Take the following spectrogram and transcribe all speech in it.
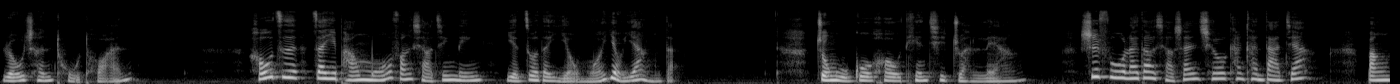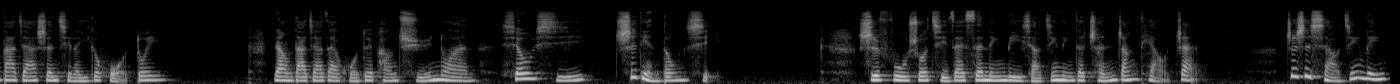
揉成土团。猴子在一旁模仿小精灵，也做得有模有样的。中午过后，天气转凉，师傅来到小山丘看看大家，帮大家升起了一个火堆。让大家在火堆旁取暖、休息、吃点东西。师傅说起在森林里小精灵的成长挑战，这是小精灵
